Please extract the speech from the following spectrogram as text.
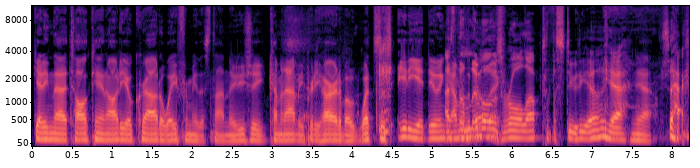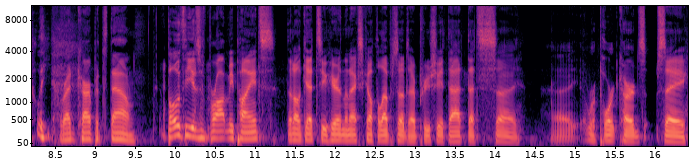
getting that tall can audio crowd away from me this time. They're usually coming at me pretty hard about what's this idiot doing As the to the limos building? roll up to the studio, yeah, Yeah. exactly. Red carpet's down. Both of you have brought me pints that I'll get to here in the next couple episodes. I appreciate that. That's uh, uh, report cards say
